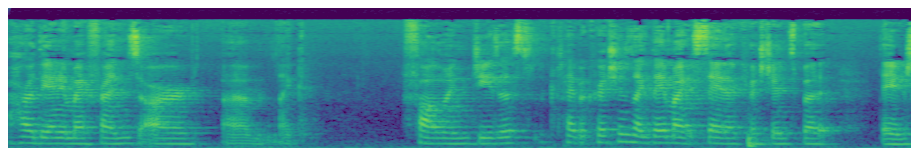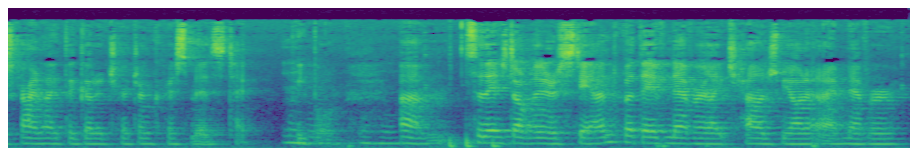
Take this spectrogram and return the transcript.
hardly any of my friends are um, like following Jesus type of Christians. Like they might say they're Christians, but they just kind of like to go to church on Christmas type people. Mhm, Um, so they just don't really understand, but they've never like challenged me on it, and I've never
